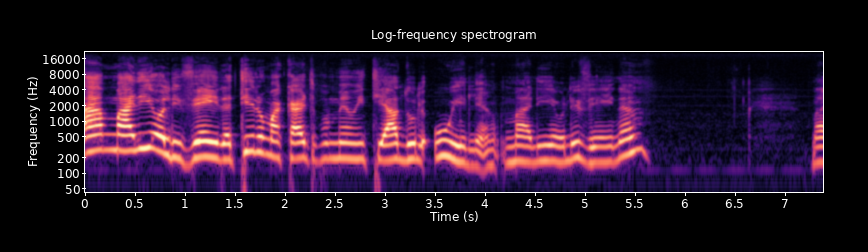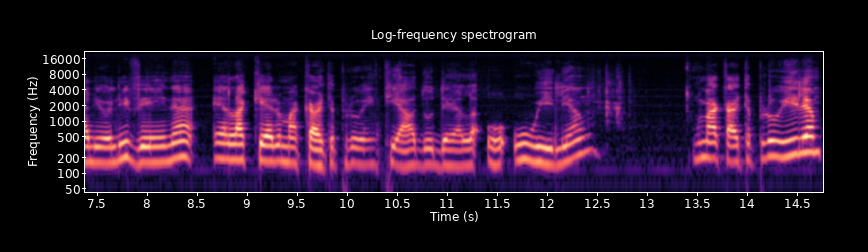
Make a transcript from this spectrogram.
A Maria Oliveira tira uma carta para o meu enteado William. Maria Oliveira. Maria Oliveira, ela quer uma carta para o enteado dela, o William. Uma carta para o William.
